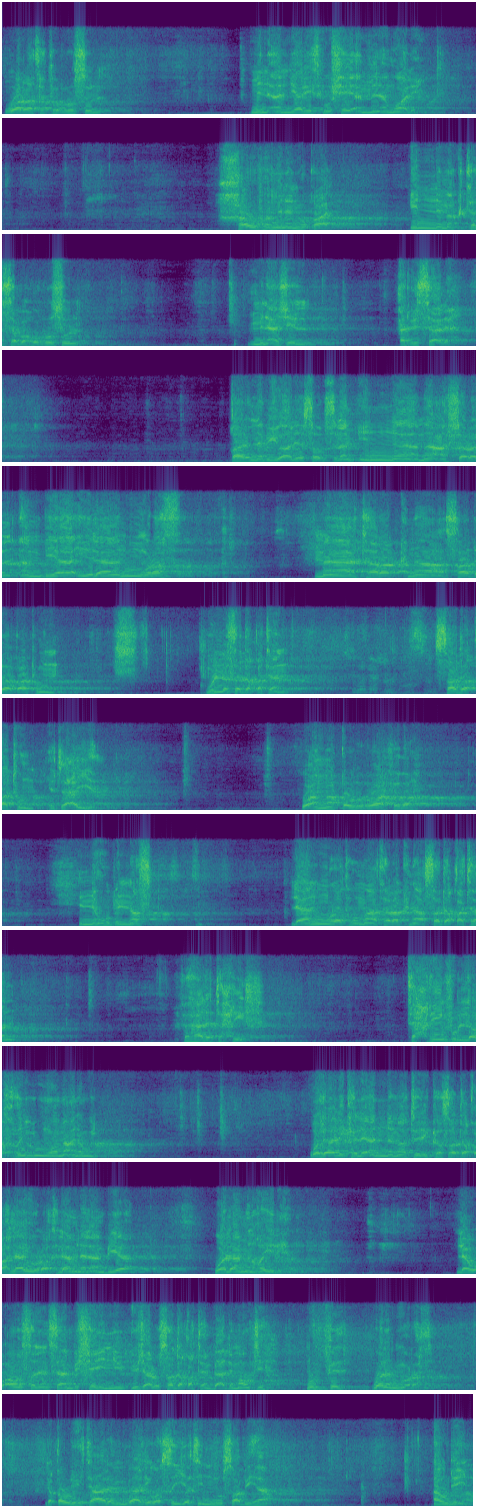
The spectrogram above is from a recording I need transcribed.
ورثة الرسل من أن يرثوا شيئا من أموالهم. خوفا من أن يقال إنما اكتسبه الرسل من أجل الرسالة. قال النبي عليه الصلاة والسلام إنا معشر الأنبياء لا نورث. ما تركنا صدقة. ولا صدقة؟ صدقة يتعين. وأما قول الرافضة إنه بالنصب. لا نورث ما تركنا صدقة. فهذا تحريف. تحريف لفظي ومعنوي. وذلك لأن ما ترك صدقة لا يورث لا من الأنبياء ولا من غيرهم. لو أوصى الإنسان بشيء يجعل صدقة بعد موته نفذ ولم يورث. لقوله تعالى من بعد وصية يوصى بها أو دين.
